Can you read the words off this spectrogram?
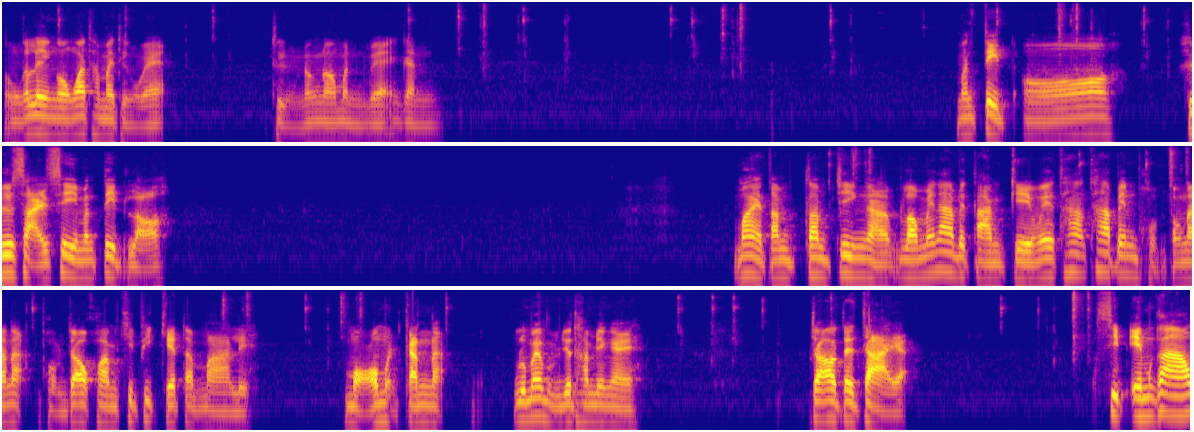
ผมก็เลยงงว่าทำไมถึงแวะ ถึงน้องๆมันแวะกัน มันติด อ๋อ คือสายสี่มันติดเหรอ ไม่ตามตามจริงอะ เราไม่น่าไปตามเกมเว้ยถ้าถ้าเป็นผมตรงนั้นอะ ผมจะเอาความคิดพี่เกตมาเลย หมอเหมือนกันน่ะ รู้ไหมผมจะทำยังไง จะเอาแต่จ่ายอะสิบเอ็มก็เอา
